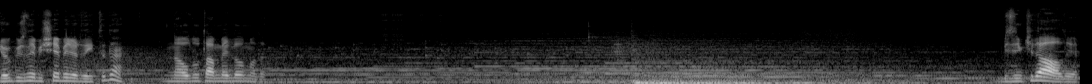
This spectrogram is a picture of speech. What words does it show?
Gökyüzüne bir şey belirdi gitti de. Ne olduğu tam belli olmadı. Bizimki de ağlıyor.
